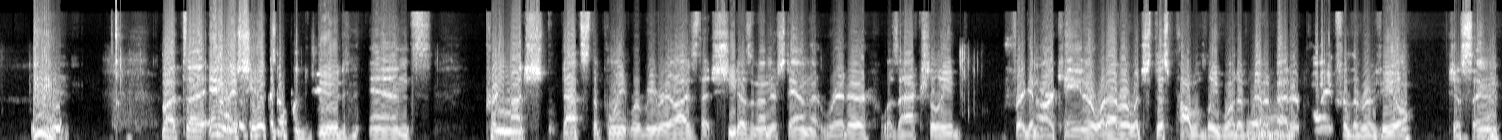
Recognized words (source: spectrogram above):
but uh, anyway, she hooks up with Jude, and pretty much that's the point where we realize that she doesn't understand that Ritter was actually friggin' arcane or whatever, which this probably would have been a better point for the reveal. Just saying.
